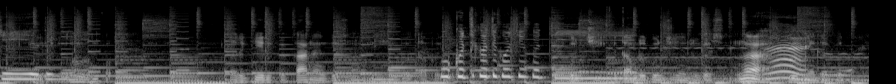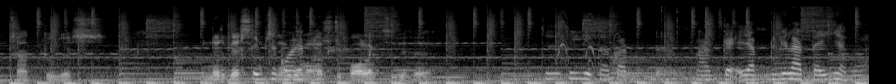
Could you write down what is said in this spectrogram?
Kiri. oh, dari kiri ke kanan guys. Nah, ini buat apa? Oh, kunci, kunci, kunci, kunci. kunci. Kita ambil kuncinya dulu guys. Nah Nah, ini dapat satu guys. Bener guys. Kita bisa ya. harus dikoleksi guys ya. Jadi kita akan pakai yang ini lantainya kan?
